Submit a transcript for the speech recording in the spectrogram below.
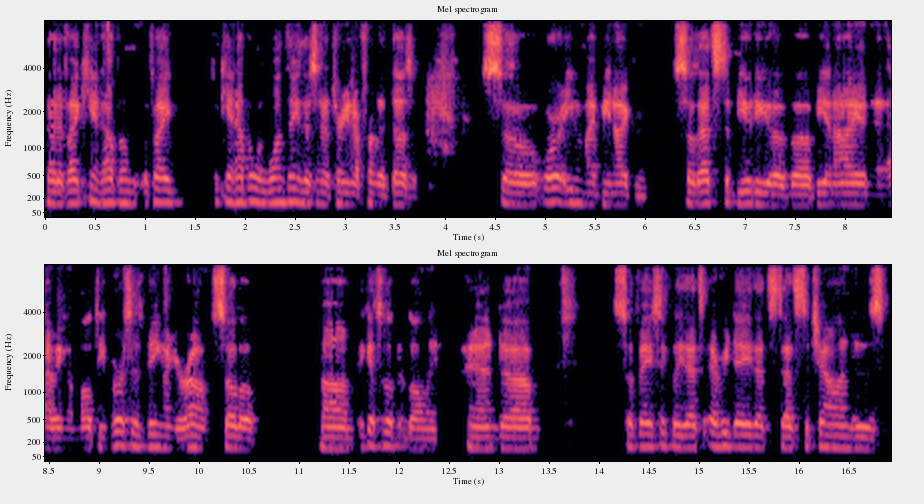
that if I can't help them, if I can't help them with one thing, there's an attorney in our firm that does it. So, or even my BNI group. So that's the beauty of uh, BNI and, and having a multi versus being on your own solo um, it gets a little bit lonely. And um, so basically, that's every day. That's that's the challenge. Is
